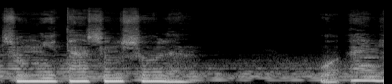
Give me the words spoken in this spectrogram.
终于大声说了我爱你。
